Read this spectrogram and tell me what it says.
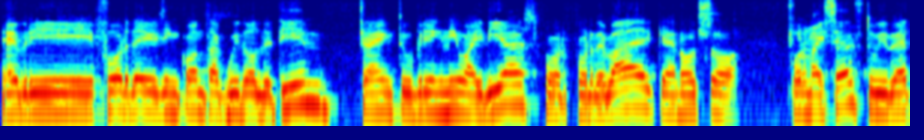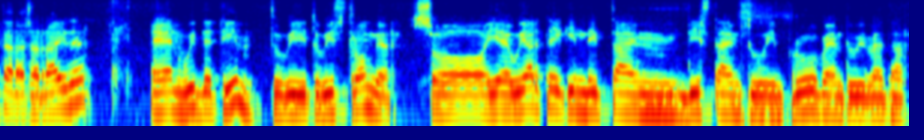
every four days in contact with all the team, trying to bring new ideas for, for the bike and also for myself to be better as a rider and with the team to be to be stronger. So yeah, we are taking this time this time to improve and to be better.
